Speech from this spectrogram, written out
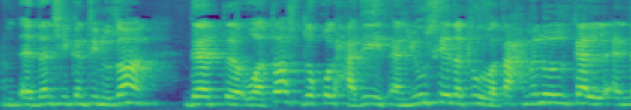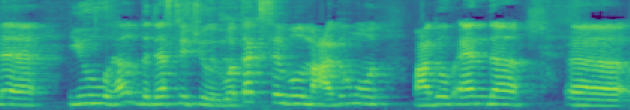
and then she continues on that وتصدق الحديث and you say the truth وتحمل الكل and uh, you help the destitute وتكسب المعدوم معدوم and uh, uh,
